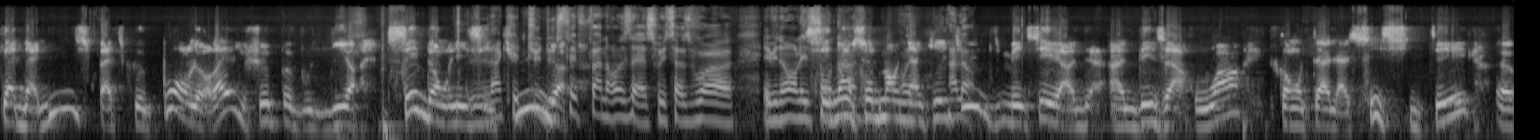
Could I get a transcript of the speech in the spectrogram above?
canalisent parce que pour le reste, je peux vous le dire, c'est dans les L'inquiétude de Stéphane Rosès, oui, ça se voit évidemment les C'est non seulement une inquiétude, mais c'est un, désarroi quant à la cécité euh,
